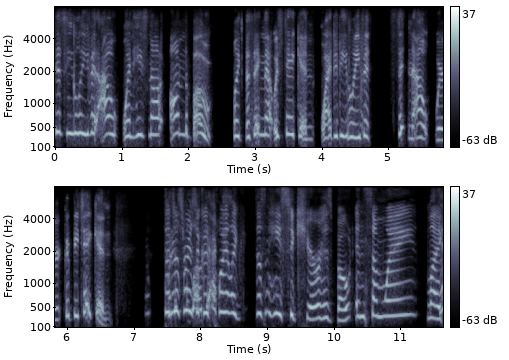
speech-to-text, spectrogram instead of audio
does he leave it out when he's not on the boat? Like, the thing that was taken, why did he leave it sitting out where it could be taken? That Put it does raise a good decks. point. Like, doesn't he secure his boat in some way? Like,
